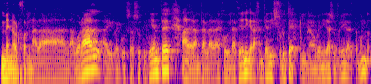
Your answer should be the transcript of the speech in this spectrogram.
menor jornada laboral, hay recursos suficientes, adelantar la edad de jubilación y que la gente disfrute y no venir a sufrir a este mundo.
